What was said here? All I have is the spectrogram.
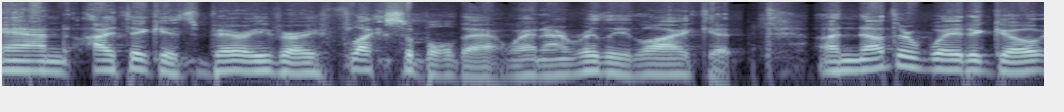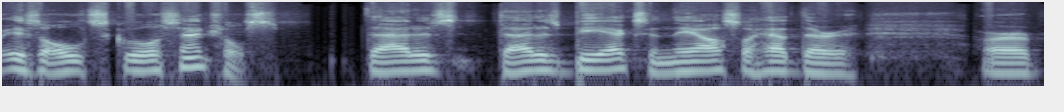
And I think it's very, very flexible that way, and I really like it. Another way to go is old school essentials. That is that is BX, and they also have their, or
